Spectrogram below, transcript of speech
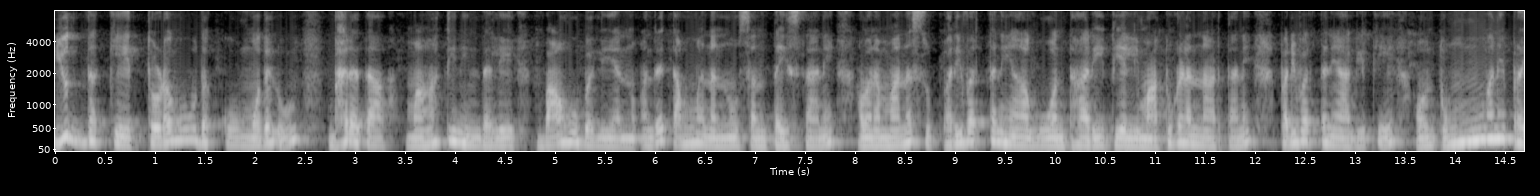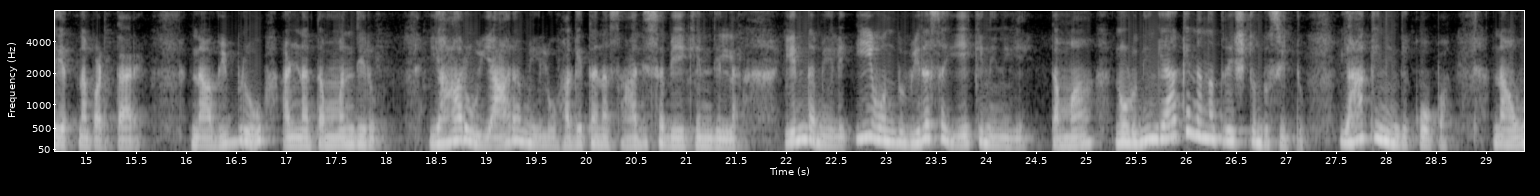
ಯುದ್ಧಕ್ಕೆ ತೊಡಗುವುದಕ್ಕೂ ಮೊದಲು ಭರತ ಮಾತಿನಿಂದಲೇ ಬಾಹುಬಲಿಯನ್ನು, ಅಂದರೆ ತಮ್ಮನನ್ನು ಸಂತೈಸ್ತಾನೆ. ಅವನ ಮನಸ್ಸು ಪರಿವರ್ತನೆಯಾಗುವಂತಹ ರೀತಿಯಲ್ಲಿ ಮಾತುಗಳನ್ನಾಡ್ತಾನೆ. ಪರಿವರ್ತನೆ ಆಗಲಿಕ್ಕೆ ಅವನು ತುಂಬಾ ಪ್ರಯತ್ನ ಪಡ್ತಾರೆ. ನಾವಿಬ್ಬರು ಅಣ್ಣ ತಮ್ಮಂದಿರು. ಯಾರು ಯಾರ ಮೇಲೂ ಹಗೆತನ ಸಾಧಿಸಬೇಕೆಂದಿಲ್ಲ. ಎಂದ ಮೇಲೆ ಈ ಒಂದು ವಿರಸ ಏಕೆ ನಿನಗೆ? ತಮ್ಮ, ನೋಡು, ನಿಂಗೆ ಯಾಕೆ ನನ್ನ ಹತ್ರ ಇಷ್ಟೊಂದು ಸಿಟ್ಟು? ಯಾಕೆ ನಿನಗೆ ಕೋಪ? ನಾವು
